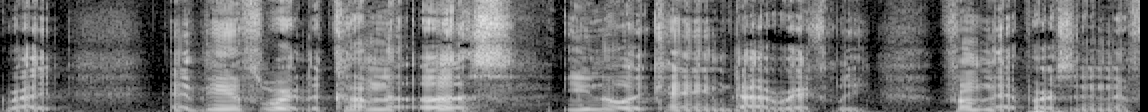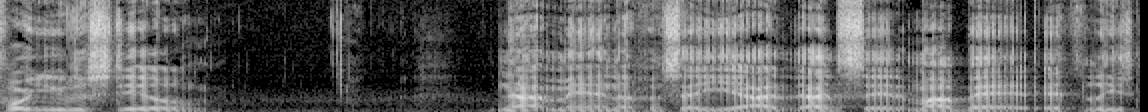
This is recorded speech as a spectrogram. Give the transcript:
right? And then for it to come to us, you know it came directly from that person. And for you to still not man up and say, yeah, I, I said it, my bad, at least.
